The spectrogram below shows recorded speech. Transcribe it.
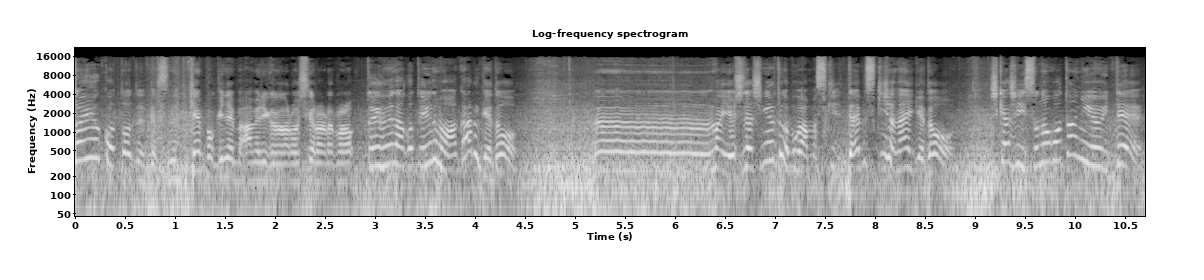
ということでですね憲法記念日アメリカから押し付けらという風なこと言うのもわかるけどうーんまあ、吉田茂とか僕はあんま好きだいぶ好きじゃないけどしかしそのことにおいて、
